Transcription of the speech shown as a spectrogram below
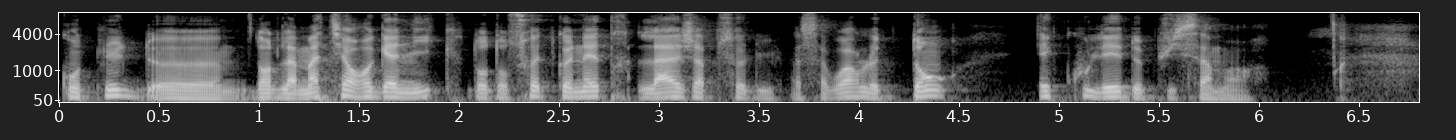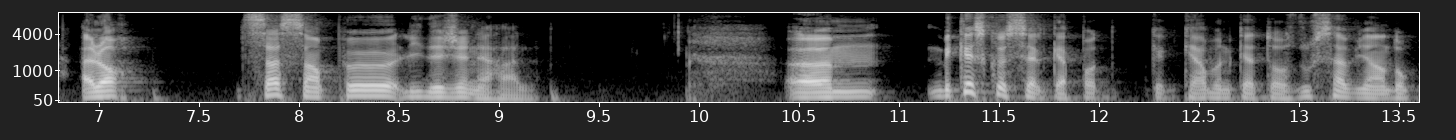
contenu dans de la matière organique dont on souhaite connaître l'âge absolu, à savoir le temps écoulé depuis sa mort. Alors, ça, c'est un peu l'idée générale. Euh, mais qu'est-ce que c'est le carbone 14 D'où ça vient? Donc,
